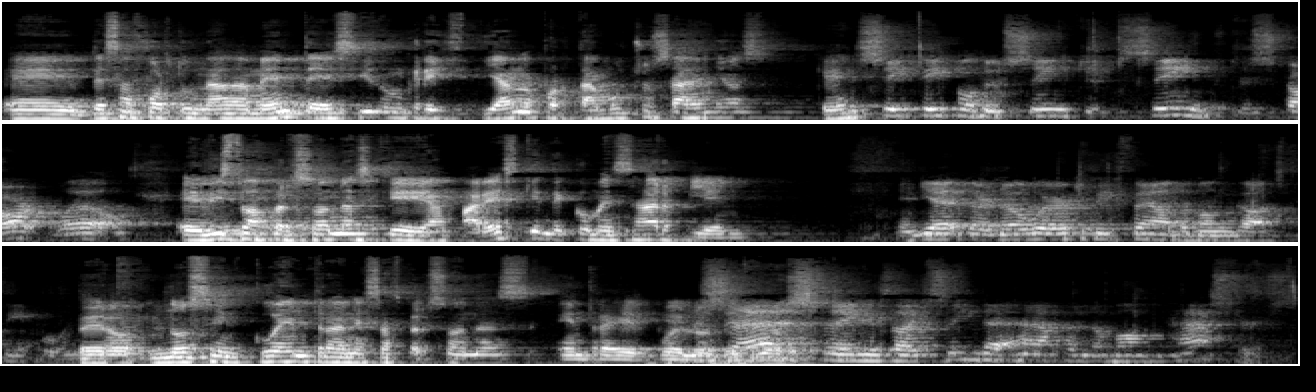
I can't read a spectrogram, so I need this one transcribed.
Eh, desafortunadamente he sido un cristiano por tan muchos años que to see people who seem to seem to start well, he visto a personas que aparezcan de comenzar bien, and yet they're nowhere to be found among God's people. pero no se encuentran esas personas entre el the pueblo de Dios. saddest thing is I've seen that happen among pastors.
